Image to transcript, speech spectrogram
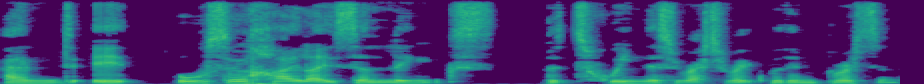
and it also highlights the links between this rhetoric within Britain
